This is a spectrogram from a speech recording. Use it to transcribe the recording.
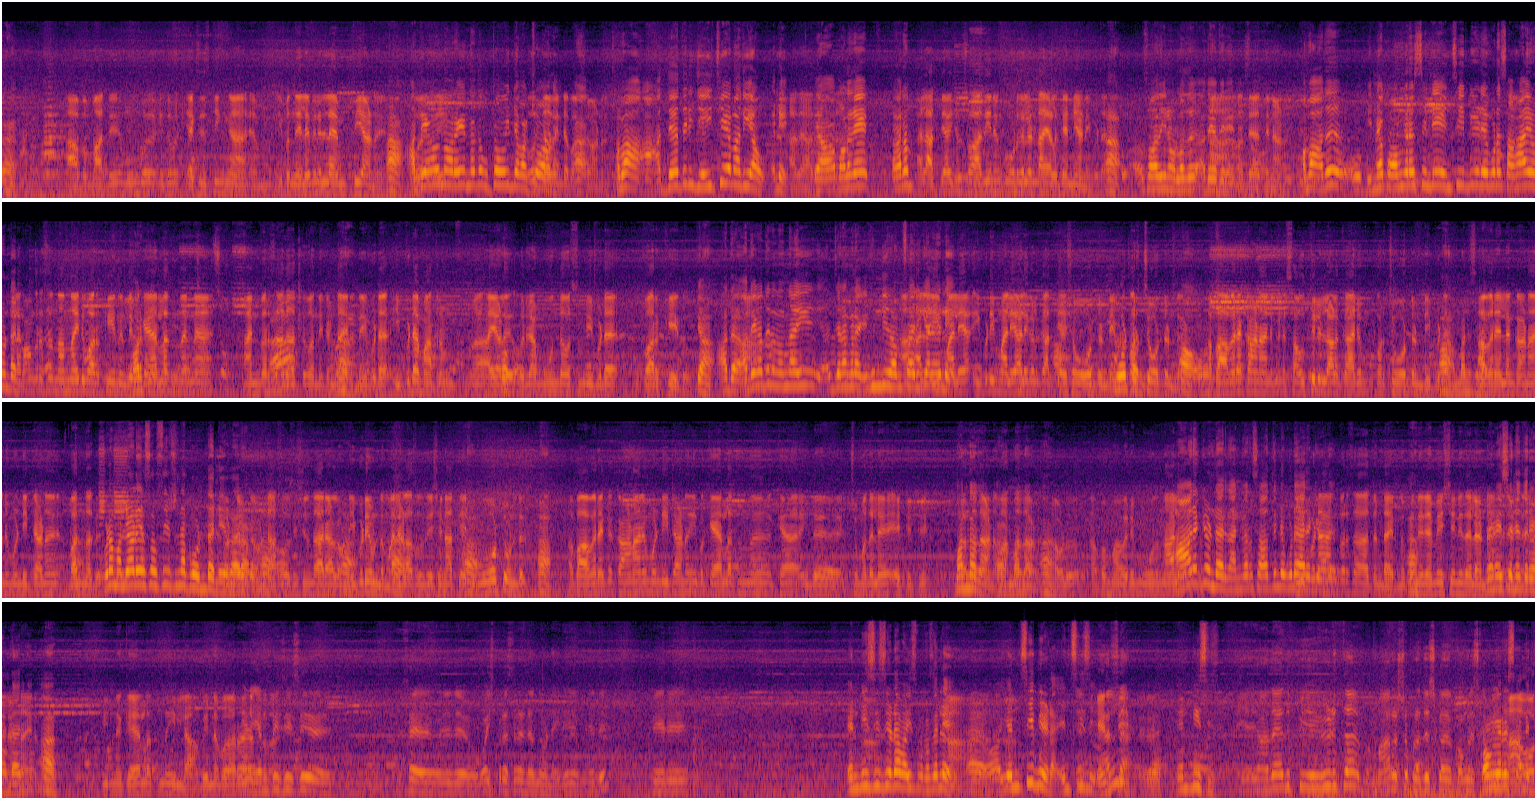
അപ്പം അത് മുമ്പ് ഇത് എക്സിസ്റ്റിംഗ് ഇപ്പൊ നിലവിലുള്ള എം പി ആണ്. അദ്ദേഹം എന്ന് പറയുന്നത് ഉദ്ധവിന്റെ പക്ഷമാണ്. അപ്പൊ അദ്ദേഹത്തിന് ജയിച്ചേ മതിയാവും അല്ലേ? വളരെ കാരണം അല്ല അത്യാവശ്യം സ്വാധീനം കൂടുതലുണ്ടായ ആൾക്ക് തന്നെയാണ് ഇവിടെ. ആ സ്വാധീനമുള്ളത് അദ്ദേഹത്തിന് അദ്ദേഹത്തിനാണ്. അപ്പൊ അത് പിന്നെ കോൺഗ്രസിന്റെ എൻ സി പിയുടെയും കൂടെ സഹായം ഉണ്ടല്ലോ. കോൺഗ്രസ് നന്നായിട്ട് വർക്ക് ചെയ്യുന്നുണ്ട്. ഇപ്പൊ കേരളത്തിൽ തന്നെ അൻവർ സാദാത്ത് വന്നിട്ടുണ്ടായിരുന്നു. ഇവിടെ ഇവിടെ മാത്രം അയാൾ ഒരു മൂന്ന് ദിവസം ഇവിടെ വർക്ക് ചെയ്തു. അതെ അദ്ദേഹത്തിന് നന്നായി ജനങ്ങളെ ഹിന്ദി മലയാ- ഇവിടെ മലയാളികൾക്ക് അത്യാവശ്യം വോട്ടുണ്ട് കുറച്ച് വോട്ടുണ്ട്. അപ്പൊ അവരെ കാണാനും പിന്നെ സൗത്തിലുള്ള ആൾക്കാരും കുറച്ച് വോട്ടുണ്ട് ഇവിടെ. അവരെല്ലാം കാണാനും വേണ്ടിയിട്ടാണ് വന്നത്. ഇവിടെ മലയാളി അസോസിയേഷൻ ഒക്കെ ഉണ്ടല്ലേ? ഉണ്ട്, അസോസിയേഷൻ ധാരാളം. ഉണ്ട്. ഇവിടെ ഉണ്ട് മലയാള അസോസിയേഷൻ അത്യാവശ്യം വോട്ടുണ്ട്. ഉണ്ട് അപ്പൊ അവരൊക്കെ കാണാനും വേണ്ടിയിട്ടാണ് ഇപ്പൊ കേരളത്തിൽ നിന്ന് ഇത് ചുമതല ഏറ്റിട്ട് വന്നതാണ് വന്നതാണ്. അവൾ അപ്പം അവർ മൂന്ന് നാല് ആരൊക്കെ ഉണ്ടായിരുന്നു? അൻവർ സാദത്തിന്റെ കൂടെ ആരൊക്കെ ഇവിടെ അൻവർ സാദത്ത് ഉണ്ടായിരുന്നു. പിന്നെ രമേശ് ചെന്നിത്തല രമേശ് ഉണ്ടായിരുന്നു. ചെന്നിത്തല ഉണ്ടായിരുന്നു പിന്നെ കേരളത്തിൽ നിന്ന് ഇല്ല. പിന്നെ വേറെ M P C C vice president ഒന്നും ഇത് പേര് എൻ ബി സി സിയുടെ വൈസ് പ്രസിഡന്റ് എൻ സി ബിയുടെ N C C N B C C അതായത് ഇവിടുത്തെ മഹാരാഷ്ട്ര പ്രദേശ് കോൺഗ്രസ് കോൺഗ്രസ് അല്ല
